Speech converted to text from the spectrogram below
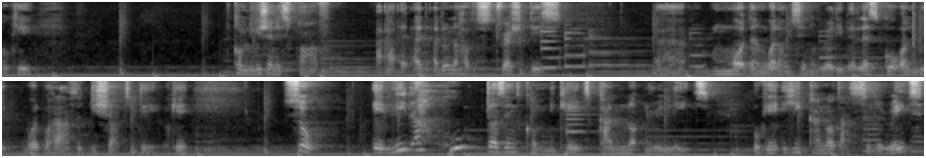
Okay? Communication is powerful. I, I, I don't know how to stretch this more than what I'm saying already, but let's go on with what, what I have to dish out today. Okay? So, a leader who doesn't communicate cannot relate okay he cannot accelerate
